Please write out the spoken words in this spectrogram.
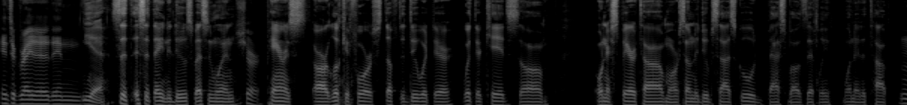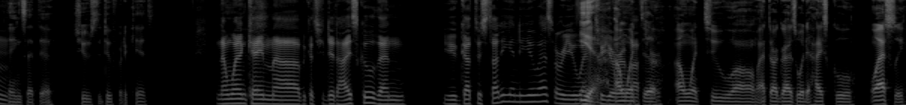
integrated in. Yeah. It's a, it's a thing to do, especially when Sure. parents are looking for stuff to do with their with their kids um, on their spare time or something to do besides school. Basketball is definitely one of the top Mm. things that they choose to do for the kids. And then when came uh, because you did high school, then you got to study in the U.S. or you went yeah, to Europe I went after? to I went to um, after I graduated high school. Well, actually,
